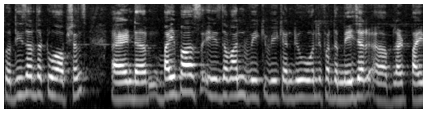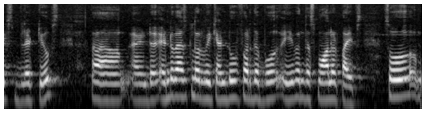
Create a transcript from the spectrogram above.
So these are the two options and um, bypass is the one we, we can do only for the major uh, blood pipes, blood tubes uh, and endovascular we can do for the even the smaller pipes. So um,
